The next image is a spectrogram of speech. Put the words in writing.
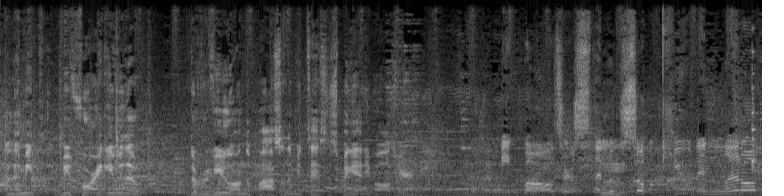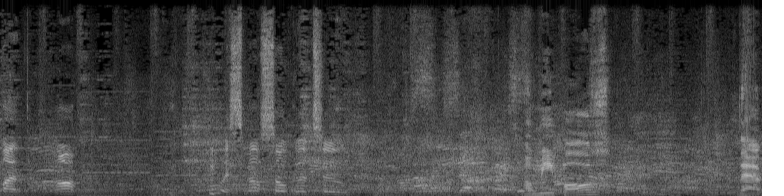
And let me, before I give you the, the review on the pasta, let me taste the spaghetti balls here. The meatballs are they Mm. look so cute and little, but oh, Ooh, it smells so good too. The meatballs, that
